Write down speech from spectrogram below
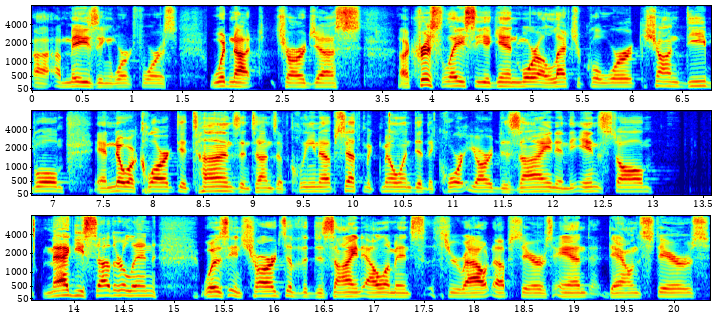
uh, amazing work for us, would not charge us. Uh, Chris Lacey, again, more electrical work. Sean Diebel and Noah Clark did tons and tons of cleanup. Seth McMillan did the courtyard design and the install. Maggie Sutherland was in charge of the design elements throughout upstairs and downstairs.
